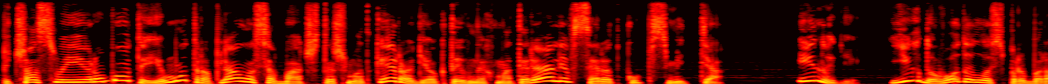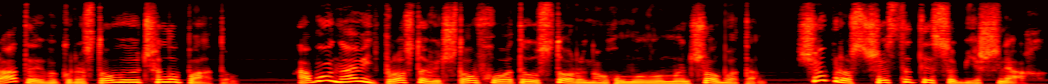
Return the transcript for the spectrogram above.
Під час своєї роботи йому траплялося бачити шматки радіоактивних матеріалів серед куб сміття. Іноді їх доводилось прибирати, використовуючи лопату, або навіть просто відштовхувати у сторону гумовими чоботам, щоб розчистити собі шлях.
